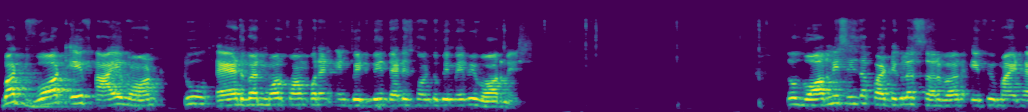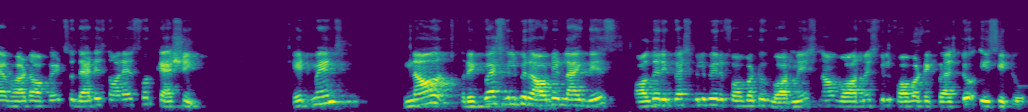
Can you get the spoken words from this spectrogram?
But what if I want to add one more component in between that is going to be maybe varnish. So varnish is a particular server, if you might have heard of it. So that is known as for caching. It means now request will be routed like this. All the requests will be forwarded to Varnish. Now Varnish will forward request to EC2.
